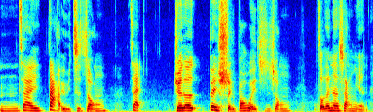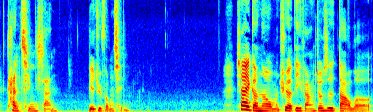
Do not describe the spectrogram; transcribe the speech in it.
嗯，在大雨之中，在觉得被水包围之中。走在那上面看青山，别具风情。下一个呢，我们去的地方就是到了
